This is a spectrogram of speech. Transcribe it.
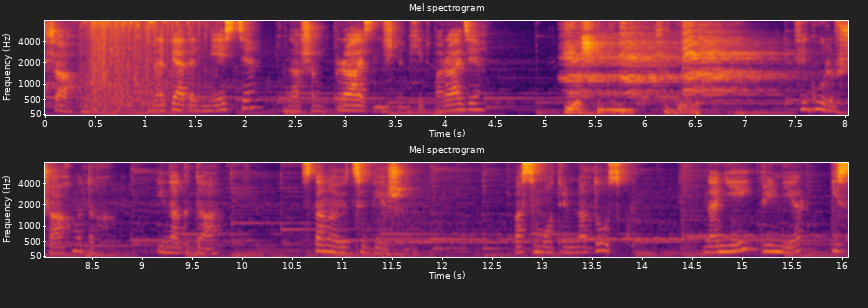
шахмат. На пятом месте в нашем праздничном хит-параде Бешеные фигуры. фигуры в шахматах иногда становятся бешеными. Посмотрим на доску. На ней пример из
